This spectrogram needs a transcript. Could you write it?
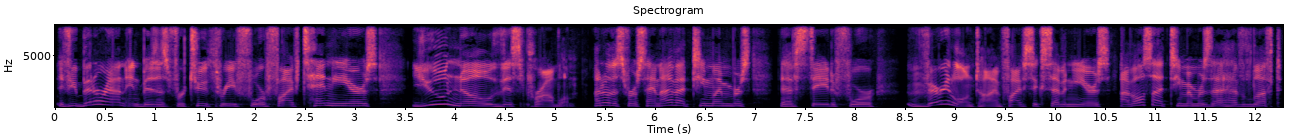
if you've been around in business for two, three, four, five, ten years, you know this problem. I know this firsthand. I've had team members that have stayed for very long time five, six, seven years. I've also had team members that have left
